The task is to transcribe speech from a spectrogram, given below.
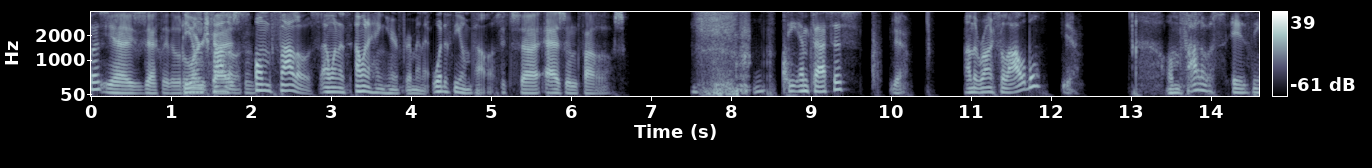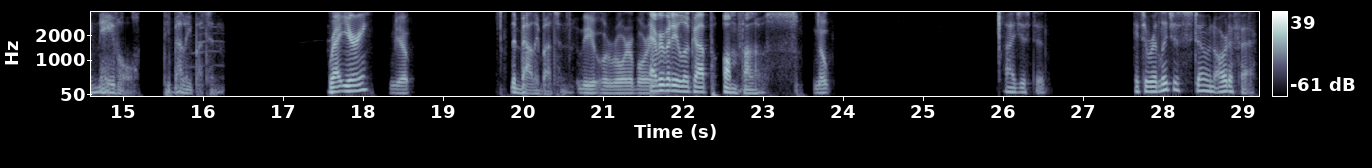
The- yeah, exactly. The little The orange Omphalos. guys. Omphalos. I want to. I want to hang here for a minute. What is the Omphalos? It's uh, as follows. The emphasis? Yeah. On the wrong syllable? Yeah. Omphalos is the navel, the belly button. Right, Yuri? Yep. The belly button. The Aurora Borealis. Everybody look up Omphalos. Nope. I just did. It's a religious stone artifact.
